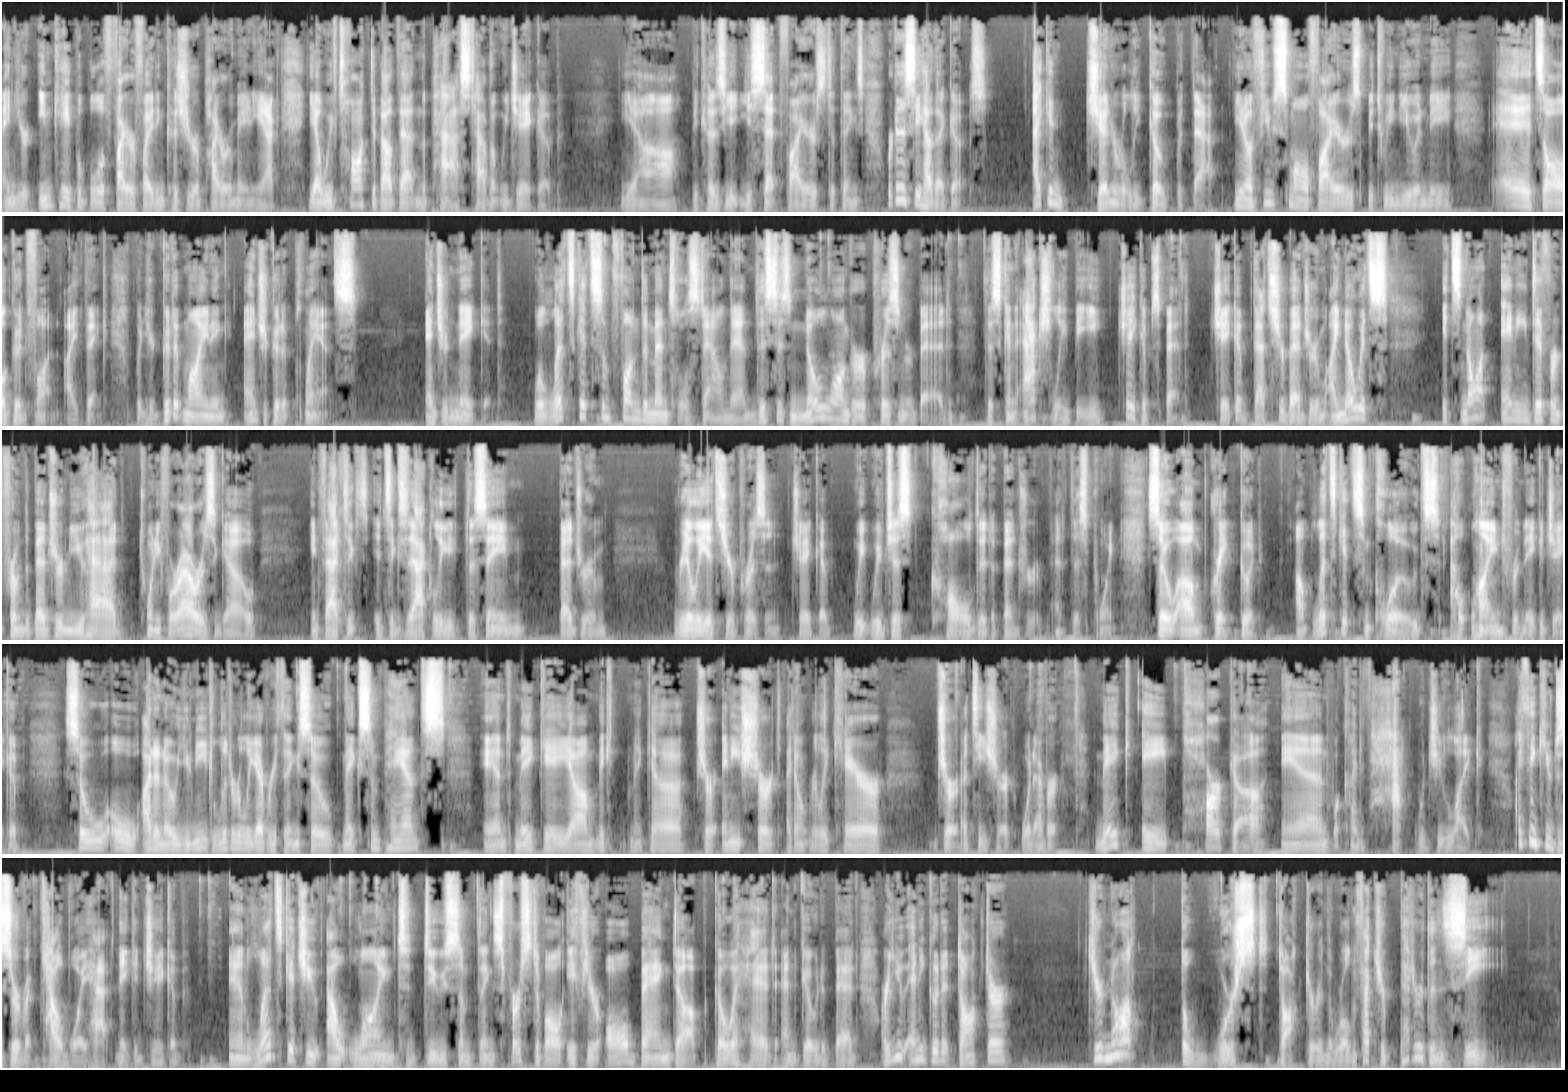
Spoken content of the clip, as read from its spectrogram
and you're incapable of firefighting because you're a pyromaniac. Yeah, we've talked about that in the past, haven't we, Jacob? Yeah, because you, you set fires to things. We're going to see how that goes. I can generally cope with that. You know, a few small fires between you and me, it's all good fun, I think. But you're good at mining, and you're good at plants, and you're naked. Well, let's get some fundamentals down then. This is no longer a prisoner bed. This can actually be Jacob's bed. Jacob, that's your bedroom. I know it's it's not any different from the bedroom you had 24 hours ago. In fact, it's, it's exactly the same bedroom. Really, it's your prison, Jacob. We, we've just called it a bedroom at this point. So, um, great, good. Um, let's get some clothes outlined for Naked Jacob. So, oh, I don't know, you need literally everything. So, make some pants and make a um, make make a sure any shirt. I don't really care sure, a t shirt, whatever. Make a parka, and what kind of hat would you like? I think you deserve a cowboy hat, Naked Jacob. And let's get you outlined to do some things. First of all, if you're all banged up, go ahead and go to bed. Are you any good at doctor? You're not the worst doctor in the world. In fact, you're better than Z.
